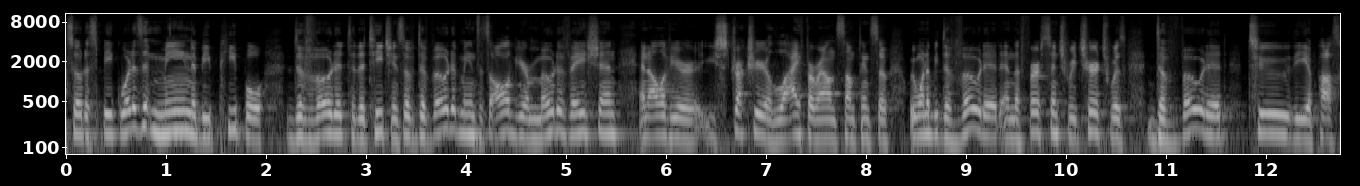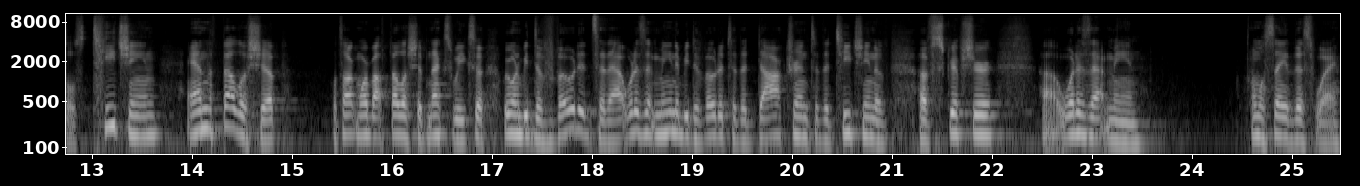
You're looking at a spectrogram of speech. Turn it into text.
so to speak, what does it mean to be people devoted to the teaching? So, if devoted means it's all of your motivation and all of your, you structure your life around something. So, we want to be devoted, and the first century church was devoted to the apostles' teaching and the fellowship. We'll talk more about fellowship next week. So, we want to be devoted to that. What does it mean to be devoted to the doctrine, to the teaching of, of Scripture? Uh, what does that mean? And we'll say it this way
